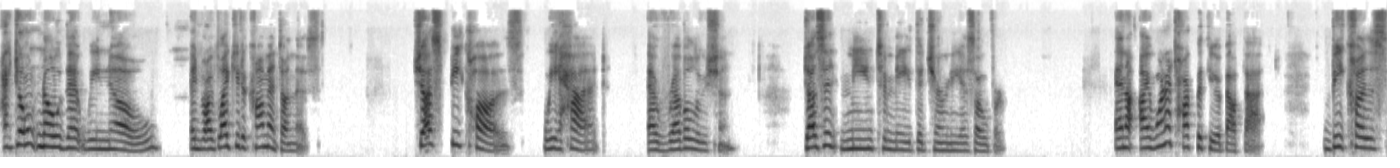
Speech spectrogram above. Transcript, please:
I don't know that we know and I'd like you to comment on this. Just because we had a revolution doesn't mean to me the journey is over. And I want to talk with you about that because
